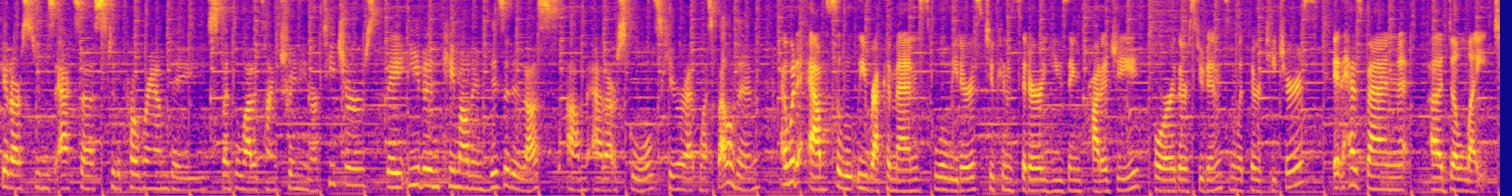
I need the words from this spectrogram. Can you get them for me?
get our students access to the program. They spent a lot of time training our teachers. They even came out and visited us um, at our schools here at West Belden. I would absolutely recommend school leaders to consider using Prodigy for their students and with their teachers. It has been a delight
